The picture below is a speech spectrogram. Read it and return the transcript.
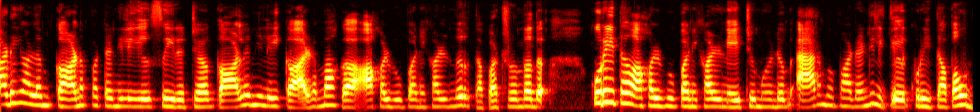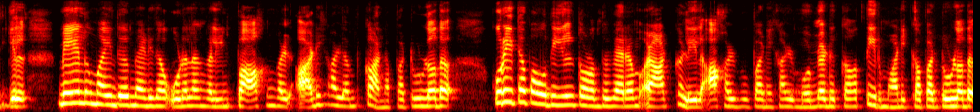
அடையாளம் காணப்பட்ட நிலையில் சீரற்ற காலநிலை காரணமாக அகழ்வு பணிகள் நிறுத்தப்பட்டிருந்தது. குறித்த அகழ்வு பணிகள் நேற்று மீண்டும் ஆரம்பமான நிலையில் குறித்த பகுதியில் மேலும் ஐந்து மனித உடலங்களின் பாகங்கள் அடையாளம் காணப்பட்டுள்ளது. குறித்த பகுதியில் தொடர்ந்து வரும் நாட்களில் அகழ்வு பணிகள் முன்னெடுக்க தீர்மானிக்கப்பட்டுள்ளது.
